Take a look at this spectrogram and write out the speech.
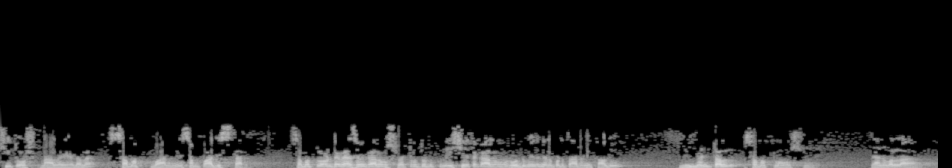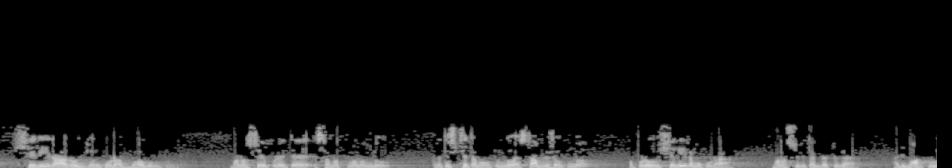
శీతోష్ణాల ఎడల సమత్వాన్ని సంపాదిస్తారు. సమత్వం అంటే వేసవికాలం స్వెటర్ తొడుక్కుని శీతకాలం రోడ్డు మీద నిలబడతారని కాదు మీ మెంటల్ సమత్వం వస్తుంది. దానివల్ల శరీర ఆరోగ్యం కూడా బాగుంటుంది. మనస్సు ఎప్పుడైతే సమత్వముందు ప్రతిష్ఠితమవుతుందో ఎస్టాబ్లిష్ అవుతుందో అప్పుడు శరీరము కూడా మనస్సుకి తగ్గట్టుగా అది మార్పులు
